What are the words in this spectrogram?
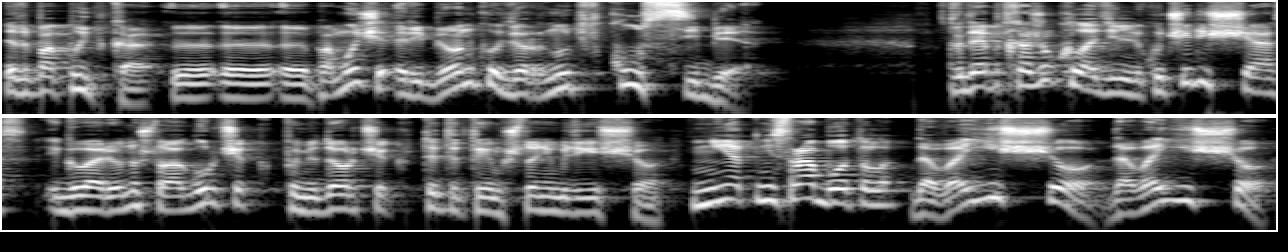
это попытка э, э, э, помочь ребенку вернуть вкус себе. Когда я подхожу к холодильнику через час и говорю, ну что, огурчик, помидорчик, ты-ты-ты, им что-нибудь еще. Нет, не сработало. Давай еще, давай еще.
